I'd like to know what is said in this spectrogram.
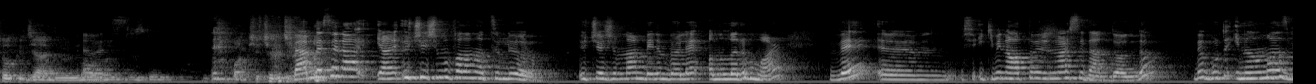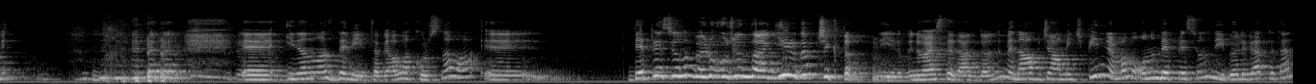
Çok rica ediyorum. Evet. olur düzgün bak şu çocuğa. Ben mesela yani 3 yaşımı falan hatırlıyorum. 3 yaşımdan benim böyle anılarım var. Ve e, işte 2006'da ben üniversiteden döndüm. Ve burada inanılmaz bir... e, inanılmaz demeyeyim tabii Allah korusun ama e, depresyonun böyle ucundan girdim çıktım diyelim. Üniversiteden döndüm ve ne yapacağımı hiç bilmiyorum ama onun depresyonu değil. Böyle bir hakikaten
